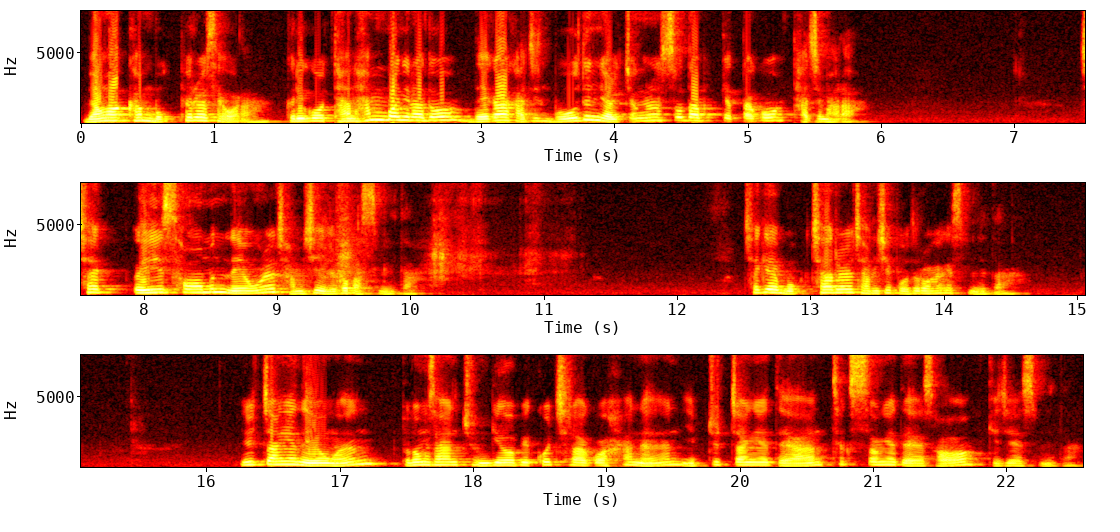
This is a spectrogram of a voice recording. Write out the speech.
명확한 목표를 세워라. 그리고 단 한 번이라도 내가 가진 모든 열정을 쏟아붓겠다고 다짐하라. 책의 서문 내용을 잠시 읽어봤습니다. 책의 목차를 잠시 보도록 하겠습니다. 1장의 내용은 부동산 중개업이 꽃이라고 하는 입주장에 대한 특성에 대해서 기재했습니다.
